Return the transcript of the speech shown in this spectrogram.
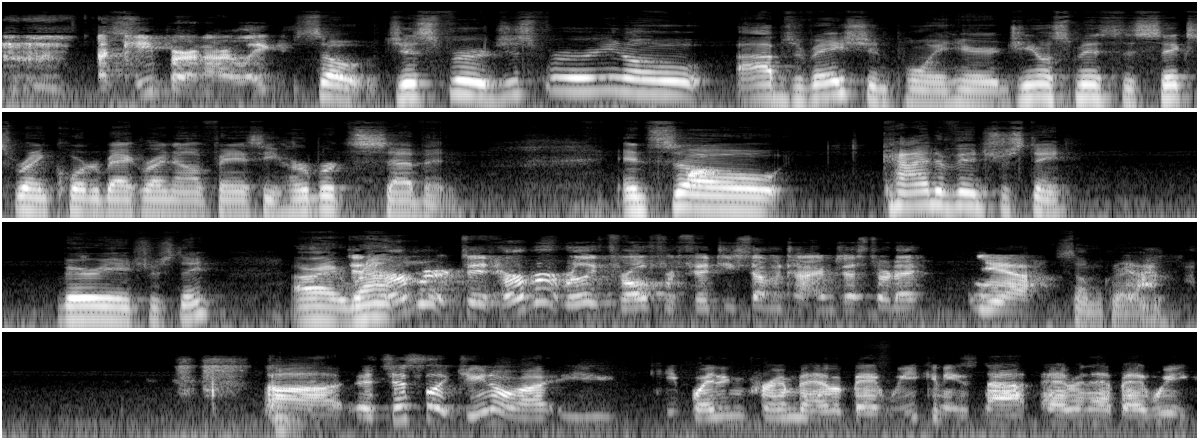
a keeper in our league. So just for just for you know observation point here, Geno Smith's the sixth ranked quarterback right now in fantasy. Herbert seven, and so kind of interesting, very interesting. All right, Did round Herbert did Herbert really throw for fifty seven times yesterday? Yeah. some crazy. Yeah. Uh, it's just like Geno. Uh, you keep waiting for him to have a bad week, and he's not having that bad week,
